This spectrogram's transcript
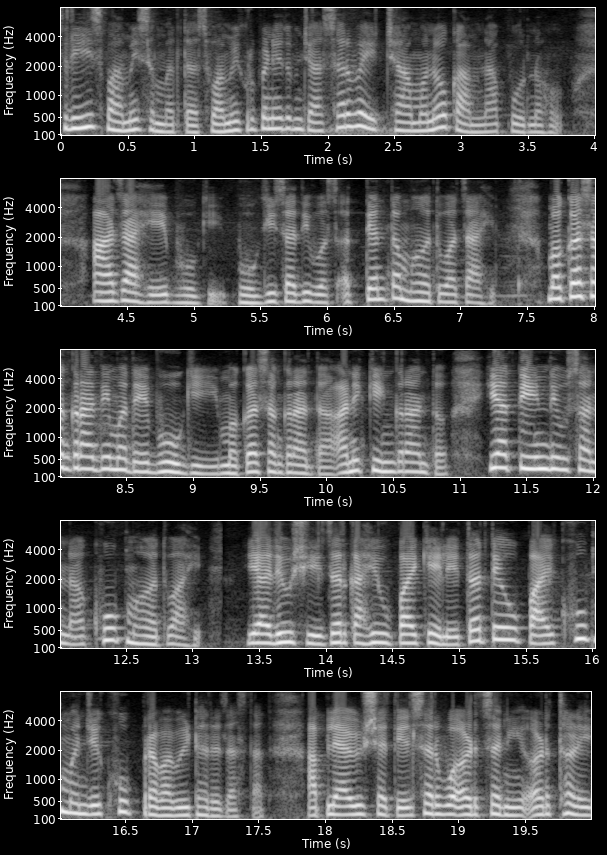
श्री स्वामी समर्थ. स्वामी कृपेने तुमच्या सर्व इच्छा मनोकामना पूर्ण हो. आज आहे भोगी. भोगीचा दिवस अत्यंत महत्त्वाचा आहे. मकर संक्रांतीमध्ये भोगी मकर संक्रांत आणि किंक्रांत या तीन दिवसांना खूप महत्त्व आहे. या दिवशी जर काही उपाय केले तर ते उपाय खूप म्हणजे खूप प्रभावी ठरत असतात. आपल्या आयुष्यातील सर्व अडचणी अडथळे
